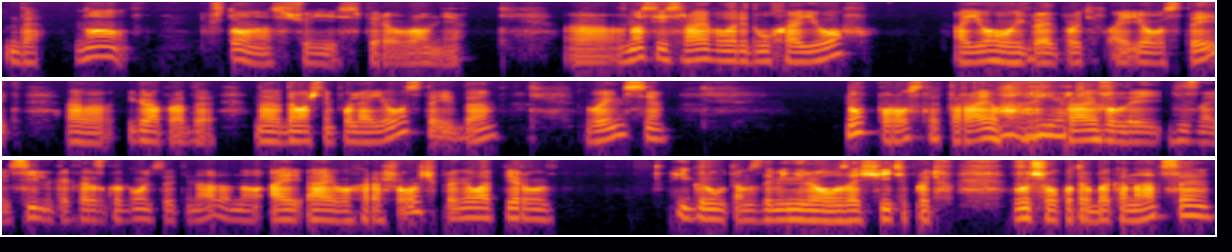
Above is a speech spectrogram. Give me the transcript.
Да, но что у нас еще есть в первой волне? Э, у нас есть rivalry двух Айов. Айова играет против Айова State. Э, игра, правда, на домашнем поле Айова State, да, в Эймсе. Ну, просто это rivalry, rivalry, не знаю, сильно как-то разглагольствовать не надо, но Айова хорошо очень провела первую игру, там, сдоминировала в защите против лучшего квотербека нации.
